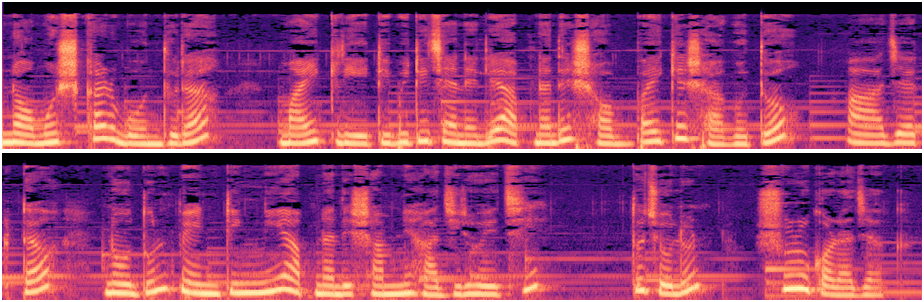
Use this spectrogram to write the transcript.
নমস্কার বন্ধুরা, মাই ক্রিয়েটিভিটি চ্যানেলে আপনাদের সবাইকে স্বাগত। আজ একটা নতুন পেন্টিং নিয়ে আপনাদের সামনে হাজির হয়েছি। তো চলুন শুরু করা যাক।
